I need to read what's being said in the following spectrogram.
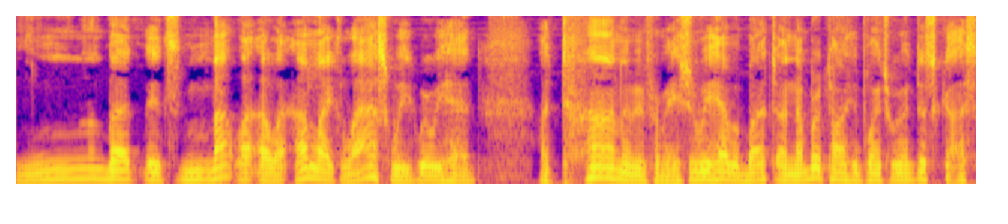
Mm, but it's not uh, unlike last week where we had a ton of information. We have a bunch, a number of talking points we're going to discuss.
